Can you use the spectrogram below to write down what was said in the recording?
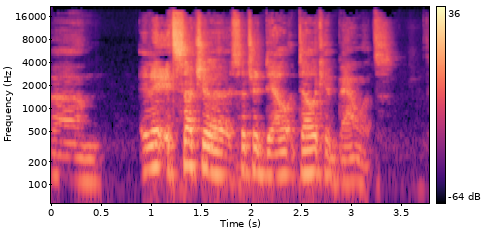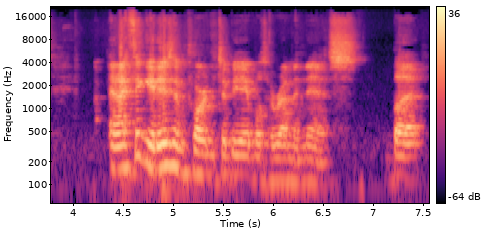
Um, and it, it's such a such a del- delicate balance. and I think it is important to be able to reminisce. But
